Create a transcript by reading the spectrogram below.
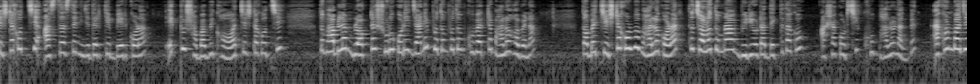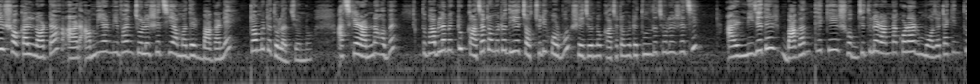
চেষ্টা করছি আস্তে আস্তে নিজেদেরকে বের করা। একটু স্বাভাবিক হওয়ার চেষ্টা করছি। তো ভাবলাম ব্লগটা শুরু করি, জানি প্রথম প্রথম খুব একটা ভালো হবে না। তবে চেষ্টা করব ভালো করার। তো চলো তোমরা ভিডিওটা দেখতে থাকো। আশা করছি খুব ভালো লাগবে। এখন বাজে সকাল নটা আর আমি আর মিভান চলে এসেছি আমাদের বাগানে টমেটো তোলার জন্য। আজকে রান্না হবে। তো ভাবলাম একটু কাঁচা টমেটো দিয়ে চচ্চড়ি করব, সেই জন্য কাঁচা টমেটো তুলতে চলে এসেছি। আর নিজেদের বাগান থেকে সবজি তুলে রান্না করার মজাটা কিন্তু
